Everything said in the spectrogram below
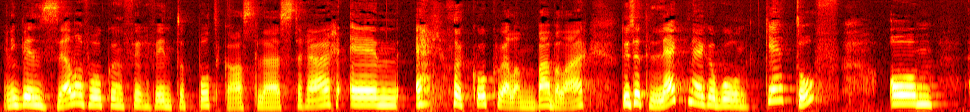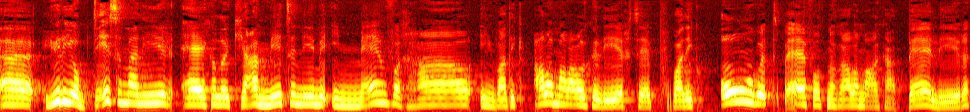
en ik ben zelf ook een vervente podcastluisteraar en eigenlijk ook wel een babbelaar. Dus het lijkt mij gewoon kei tof om uh, jullie op deze manier eigenlijk ja, mee te nemen in mijn verhaal, in wat ik allemaal al geleerd heb, wat ik ongetwijfeld nog allemaal ga bijleren,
